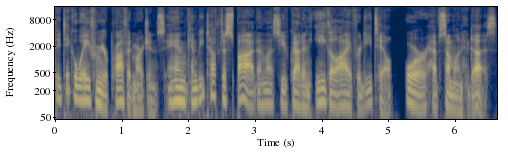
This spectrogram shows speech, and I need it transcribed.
They take away from your profit margins and can be tough to spot unless you've got an eagle eye for detail or have someone who does.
